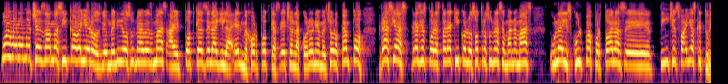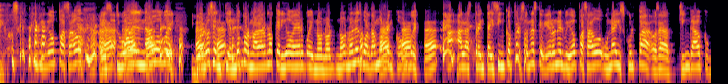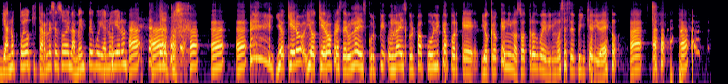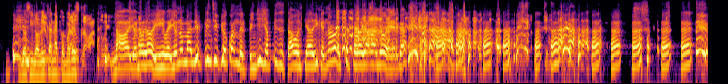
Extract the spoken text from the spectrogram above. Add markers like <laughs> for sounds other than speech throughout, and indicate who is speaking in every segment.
Speaker 1: Muy buenas noches, damas y caballeros. Bienvenidos una vez más a el podcast del Águila, el mejor podcast hecho en la colonia Melchoro Campo. Gracias, gracias por estar aquí con nosotros una semana más. Una disculpa por todas las eh, pinches fallas que <laughs> tuvimos en el video pasado. Estuvo del nabo, güey. Yo los entiendo por no haberlo querido ver, güey. No, no, no, no les guardamos rencor, güey. A, a las 35 personas que vieron el video pasado, una disculpa. O sea, chingado, ya no puedo quitarles eso de la mente, güey, ya lo vieron. <laughs> Ah, ah,
Speaker 2: pues, <laughs> ah, yo quiero, yo quiero ofrecer una disculpa, una disculpa pública porque yo creo que ni nosotros, güey, vimos ese pinche video.
Speaker 1: Yo sí lo vi, cana, como eres.
Speaker 2: No, yo no lo vi, güey. Yo nomás vi el principio cuando el pinche Chapi se estaba volteado. Dije, no, este pedo ya valió verga.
